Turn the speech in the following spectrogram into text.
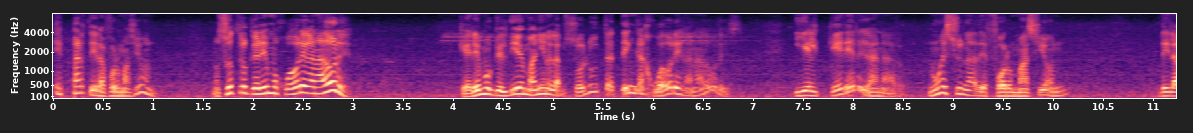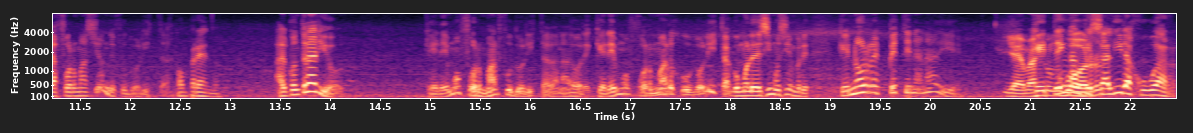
es parte de la formación. Nosotros queremos jugadores ganadores. Queremos que el día de mañana la absoluta tenga jugadores ganadores. Y el querer ganar no es una deformación de la formación de futbolistas. Comprendo. Al contrario, queremos formar futbolistas ganadores, queremos formar futbolistas, como le decimos siempre, que no respeten a nadie, Y además que que tengan jugador- que salir a jugar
